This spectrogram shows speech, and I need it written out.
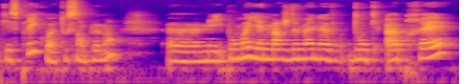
qu'esprit, quoi, tout simplement. mais pour moi, il y a une marge de manœuvre. Donc après,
